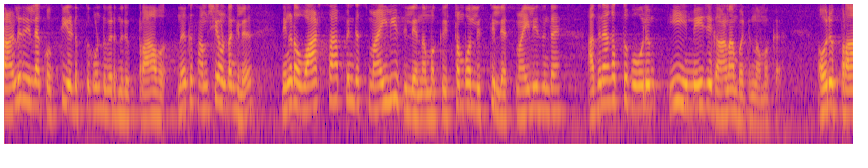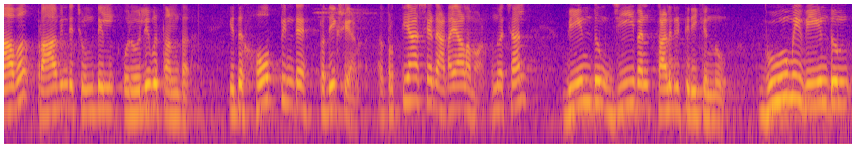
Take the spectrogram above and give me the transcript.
തളിരില കൊത്തിയെടുത്തുകൊണ്ട് വരുന്നൊരു പ്രാവ്. നിങ്ങൾക്ക് സംശയം ഉണ്ടെങ്കിൽ നിങ്ങളുടെ വാട്സാപ്പിന്റെ സ്മൈലീസ് ഇല്ലേ? നമുക്ക് ഇഷ്ടംപോലെ ലിസ്റ്റ് ഇല്ലേ സ്മൈലീസിന്റെ അതിനകത്ത് പോലും ഈ ഇമേജ് കാണാൻ പറ്റും നമുക്ക്. ഒരു പ്രാവ് പ്രാവിന്റെ ചുണ്ടിൽ ഒരു ഒലിവ് തണ്ട്. ഇത് ഹോപ്പിന്റെ പ്രതീക്ഷയാണ്. പ്രത്യാശയുടെ അടയാളമാണ്. എന്ന് വെച്ചാൽ വീണ്ടും ജീവൻ തളിരിട്ടിരിക്കുന്നു. ഭൂമി വീണ്ടും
